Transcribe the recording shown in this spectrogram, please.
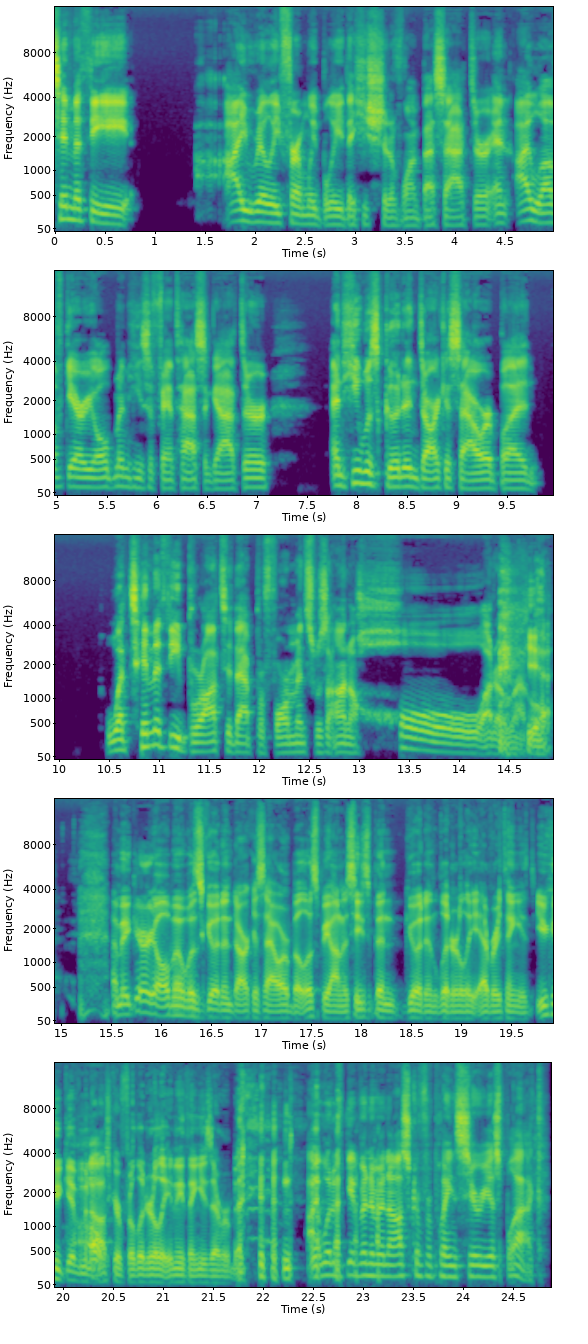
Timothée I really firmly believe that he should have won Best Actor. And I love Gary Oldman. He's a fantastic actor. And he was good in Darkest Hour, but what Timothée brought to that performance was on a whole other level. yeah. I mean, Gary Oldman was good in Darkest Hour, but let's be honest, he's been good in literally everything. You could give him an oh. Oscar for literally anything he's ever been in. I would have given him an Oscar for playing Sirius Black.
